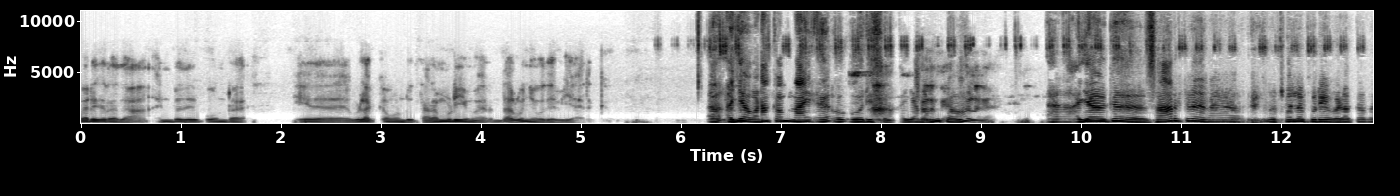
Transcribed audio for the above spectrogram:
வருகிறதா என்பது போன்ற விளக்கம் ஒன்று தர முடியுமா இருந்தால் கொஞ்சம் உதவியா இருக்கு. ஐயா வணக்கம். நான் ஒரு ஐயா வணக்கம். ஐயாவுக்கு சாருக்கு சொல்லக்கூடிய விளக்கம்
